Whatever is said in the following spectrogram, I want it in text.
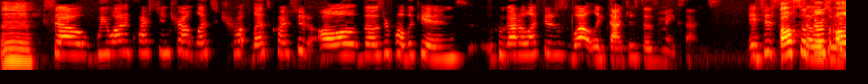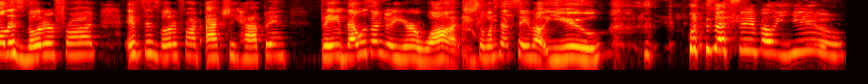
Mm. So we want to question Trump. Let's tr- let's question all those Republicans who got elected as well. Like that just doesn't make sense. It just also so there's all this voter fraud. If this voter fraud actually happened, Babe, that was under your watch. So what does that say about you? what does that say about you?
